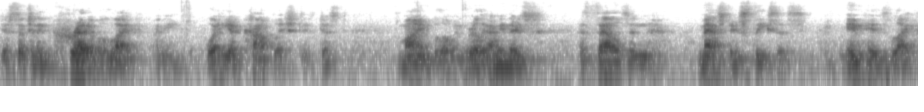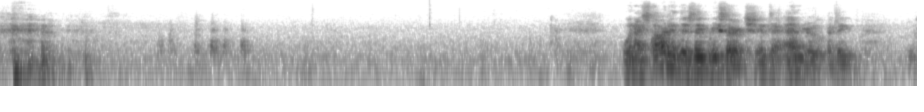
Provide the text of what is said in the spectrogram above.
just such an incredible life. I mean, what he accomplished is just mind-blowing, really. I mean, there's a thousand master's thesis in his life. when I started this research into Andrew, I think the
